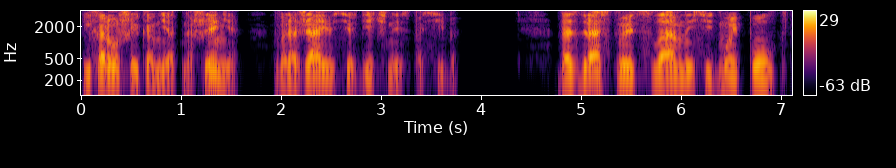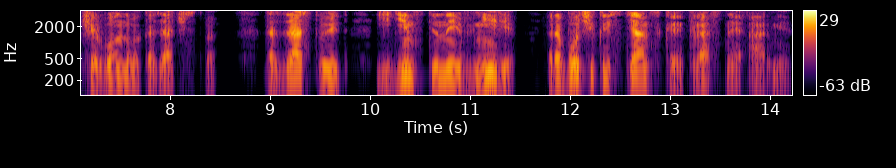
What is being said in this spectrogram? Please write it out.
и хорошие ко мне отношения выражаю сердечное спасибо. Да здравствует славный седьмой полк червонного казачества! Да здравствует единственная в мире рабоче-крестьянская Красная Армия!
